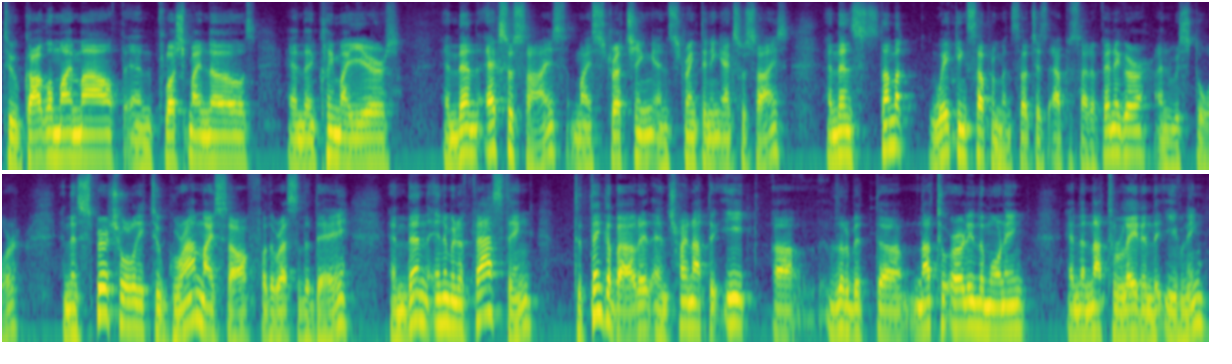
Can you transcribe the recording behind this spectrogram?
to goggle my mouth and flush my nose and then clean my ears and then exercise, my stretching and strengthening exercise, and then stomach waking supplements such as apple cider vinegar and Restore, and then spiritually to ground myself for the rest of the day, and then intermittent fasting to think about it and try not to eat uh, a little bit, uh, not too early in the morning and then not too late in the evening.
